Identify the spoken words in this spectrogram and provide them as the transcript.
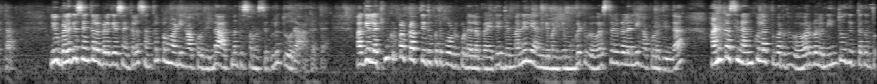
ಇರ್ತವೆ. ನೀವು ಬೆಳಗ್ಗೆ ಸಾಯಂಕಾಲ ಬೆಳಗ್ಗೆ ಸಾಯಂಕಾಲ ಸಂಕಲ್ಪ ಮಾಡಿ ಹಾಕೋದ್ರಿಂದ ಆತ್ಮದ ಸಮಸ್ಯೆಗಳು ದೂರ ಆಗುತ್ತೆ. ಹಾಗೆ ಲಕ್ಷ್ಮೀ ಕೃಪಾ ಪ್ರಾಪ್ತಿ ಧೂಪದ ಪೌಡರ್ ಕೂಡ ಲಭ್ಯ ಇದೆ. ಮನೆಯಲ್ಲಿ ಅಂಗಡಿ ಮಳಿಗೆ ಮುಂಗಟ್ಟು ವ್ಯವಸ್ಥೆಗಳಲ್ಲಿ ಹಾಕೊಳ್ಳೋದ್ರಿಂದ ಹಣಕಾಸಿನ ಅನುಕೂಲ ಆಗ್ತಾ ಬರೋದು, ವ್ಯವಹಾರಗಳು ನಿಂತೋಗಿರ್ತಕ್ಕಂಥ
